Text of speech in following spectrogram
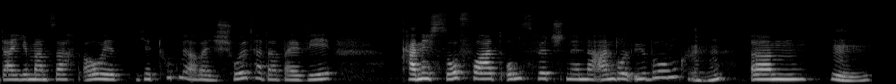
da jemand sagt, oh, jetzt hier tut mir aber die Schulter dabei weh, kann ich sofort umswitchen in eine andere Übung. Mhm. Ähm, Hm.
